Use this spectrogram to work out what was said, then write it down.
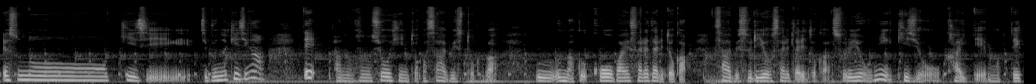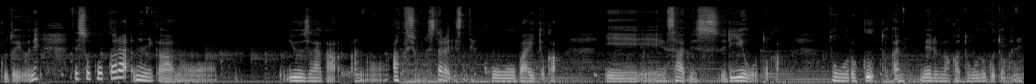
でその記事自分の記事がであのその商品とかサービスとかがうまく購買されたりとかサービス利用されたりとかするように記事を書いて持っていくというね。で、そこから何かあの、ユーザーがあのアクションしたらですね、購買とか、えー、サービス利用とか、登録とかね、メルマガ登録とかね、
